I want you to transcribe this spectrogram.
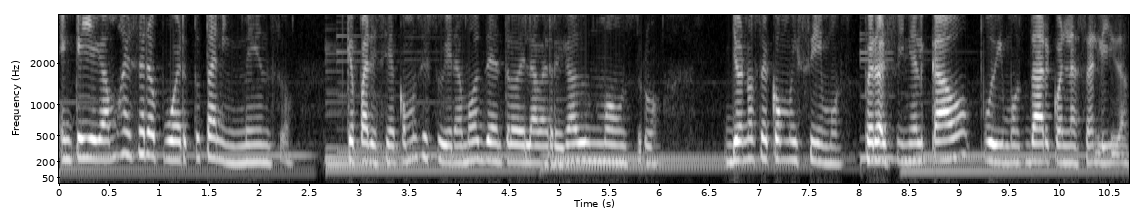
en que llegamos a ese aeropuerto tan inmenso, que parecía como si estuviéramos dentro de la barriga de un monstruo. Yo no sé cómo hicimos, pero al fin y al cabo pudimos dar con la salida.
